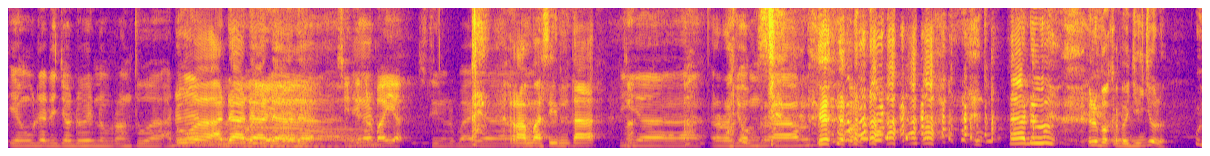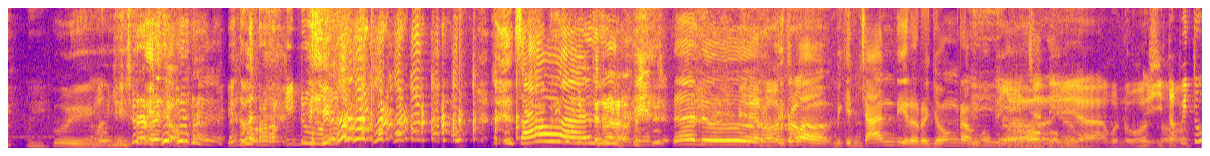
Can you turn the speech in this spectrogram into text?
Yang udah dijodohin sama orang tua. Ada Wah, kan? ada ada ada ada. Sini berbahaya. Siti Nurbaya. Rama Sinta. Iya Roro Jonggrang. Aduh. Lu pakai baju hijau loh? Wih. Lu jujur Roro Jonggrang? Itu Roro Kidul salah aduh. Itu mah bikin candi Roro Jonggrang goblok. Iya Bondowoso Ih, Tapi itu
